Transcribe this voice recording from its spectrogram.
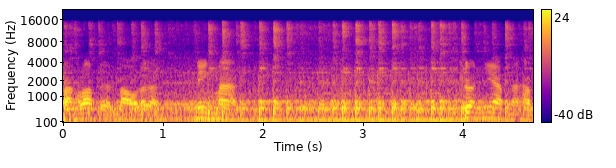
ฟังรอบเดินเบาแล้วกันนิ่งมาก เครื่องเงียบนะครับ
